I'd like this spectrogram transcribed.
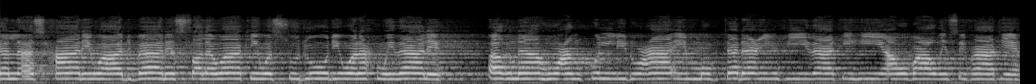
كالأسحار وأدبار الصلوات والسجود ونحو ذلك أغناه عن كل دعاء مبتدع في ذاته أو بعض صفاته.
